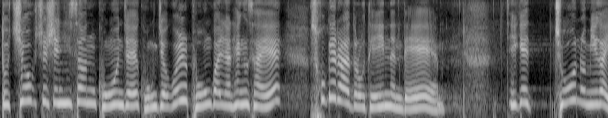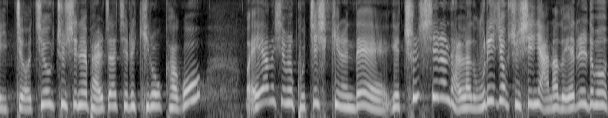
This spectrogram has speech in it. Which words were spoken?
또 지역 출신 희생 공헌자의 공적을 보훈 관련 행사에 소개를 하도록 돼 있는데 이게 좋은 의미가 있죠. 지역 출신의 발자취를 기록하고 애양심을 고취시키는데 이게 출신은 달라도 우리 지역 출신이 안 와도 예를 들면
